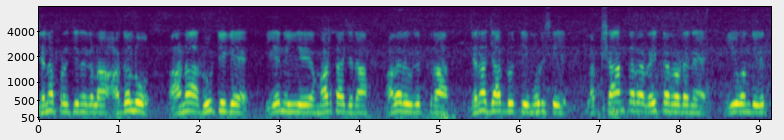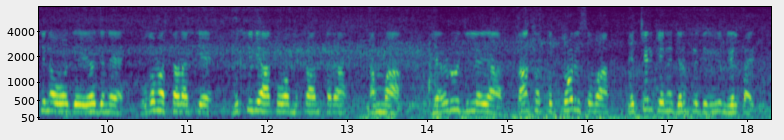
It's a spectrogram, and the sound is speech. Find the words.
ಜನಪ್ರತಿನಿಧಿಗಳ ಅಗಲು ಹಣ ರೂಟಿಗೆ ಏನು ಈ ಮಾಡ್ತಾ ಇದ್ದೀರಾ? ಅದರ ವಿರುದ್ಧ ಜನಜಾಗೃತಿ ಮೂಡಿಸಿ ಲಕ್ಷಾಂತರ ರೈತರೊಡನೆ ಈ ಒಂದು ಎತ್ತಿನ ಹೋಗಿ ಯೋಜನೆ ಉಗಮ ಸ್ಥಳಕ್ಕೆ ಮುತ್ತಿಗೆ ಹಾಕುವ ಮುಖಾಂತರ ನಮ್ಮ ಎರಡೂ ಜಿಲ್ಲೆಯ ತಾಕತ್ತು ತೋರಿಸುವ ಎಚ್ಚರಿಕೆಯನ್ನು ಜನಪ್ರತಿನಿಧಿಗಳು ಹೇಳ್ತಾ ಇದ್ದೀವಿ.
